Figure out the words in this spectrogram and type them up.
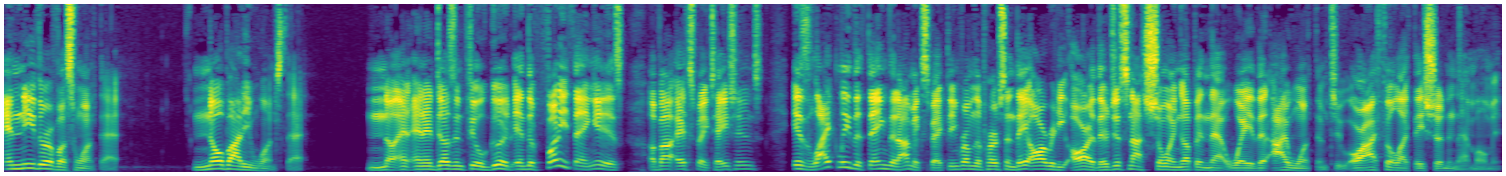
And neither of us want that. Nobody wants that. No, and, and it doesn't feel good. And the funny thing is about expectations is likely the thing that I'm expecting from the person they already are. They're just not showing up in that way that I want them to, or I feel like they should in that moment.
